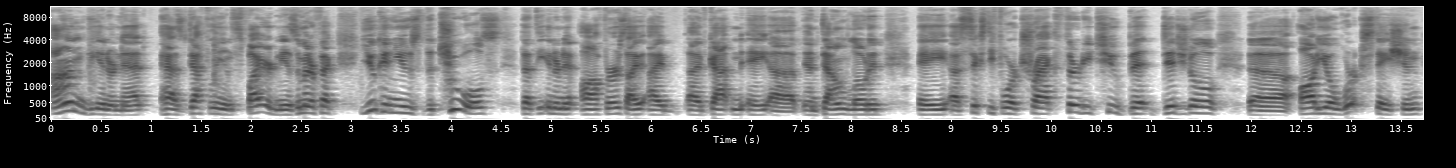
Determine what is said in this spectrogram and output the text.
on the internet has definitely inspired me. As a matter of fact, you can use the tools that the internet offers. I, I I've gotten a uh, and downloaded a, a 64 track 32 bit digital uh, audio workstation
